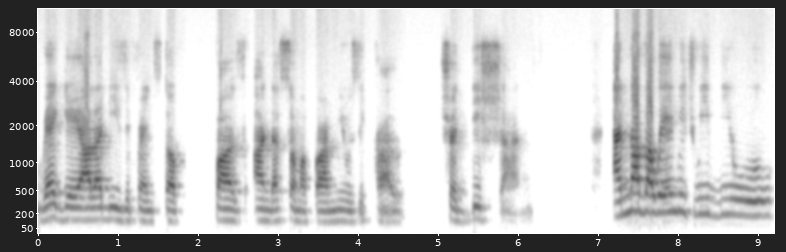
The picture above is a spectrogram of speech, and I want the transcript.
reggae, all of these different stuff falls under some of our musical traditions. Another way in which we view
